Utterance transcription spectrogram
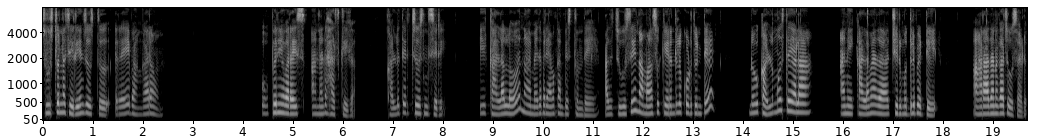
చూస్తున్న సిరిని చూస్తూ రే బంగారం ఓపెన్ యువర్ ఐస్ అన్నాడు హస్కీగా. కళ్ళు తెరిచి చూసింది సిరి. ఈ కళ్ళల్లో నా మీద ప్రేమ కనిపిస్తుంది. అది చూసి నా మనసు కేరింతలు కొడుతుంటే నువ్వు కళ్ళు మూస్తే ఎలా? అని కళ్ళ మీద చిరుముద్దులు పెట్టి ఆరాధనగా చూశాడు.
